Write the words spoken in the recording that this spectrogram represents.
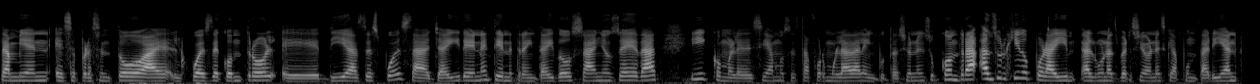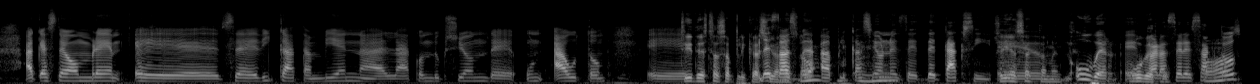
también eh, se presentó al juez de control eh, días después, a Yairene, tiene 32 años de edad y, como le decíamos, está formulada la imputación en su contra. Han surgido por ahí algunas versiones que apuntarían a que este hombre eh, se dedica también a la conducción de un auto. Eh, sí, de estas aplicaciones. De estas eh, aplicaciones de, taxi. Sí, exactamente. Uber, para ser exactos.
